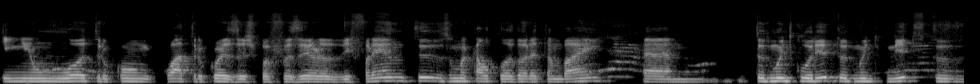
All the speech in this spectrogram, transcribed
tinham um outro com quatro coisas para fazer diferentes, uma calculadora também. Um, tudo muito colorido, tudo muito bonito, tudo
